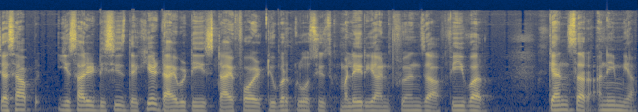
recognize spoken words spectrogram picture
जैसे आप ये सारी डिसीज़ देखिए diabetes typhoid tuberculosis malaria influenza fever cancer anaemia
